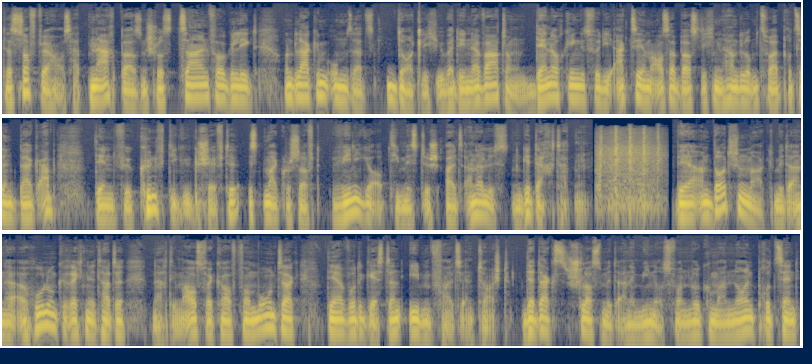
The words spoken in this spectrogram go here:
Das Softwarehaus hat nach Börsenschluss Zahlen vorgelegt und lag im Umsatz deutlich über den Erwartungen. Dennoch ging es für die Aktie im außerbörslichen Handel um 2% bergab, denn für künftige Geschäfte ist Microsoft weniger optimistisch als Analysten gedacht hatten. Wer am deutschen Markt mit einer Erholung gerechnet hatte nach dem Ausverkauf vom Montag, der wurde gestern ebenfalls enttäuscht. Der DAX schloss mit einem Minus von 0,9 Prozent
